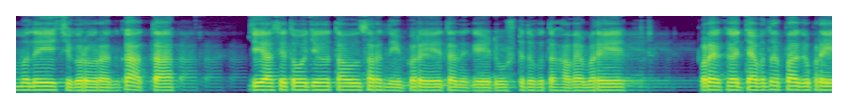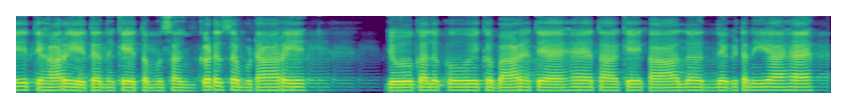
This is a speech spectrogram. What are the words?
ਮਲੇਸ਼ ਗੁਰੂ ਰਨ ਘਾਤਾ। ਜੇ ਆਸੇ ਤੋਜ ਤਉ ਸਰਨੀ ਪਰੇ, ਤਨ ਕੇ ਦੁਸ਼ਟ ਦੁਖਤ ਹਵੇ ਮਰੇ। ਪਰਖ ਜਵਨ ਪਗ ਪਰੇ, ਤਿਹਾਰੇ ਤਨ ਕੇ ਤਮ ਸੰਕਟ ਸਬਟਾਰੇ ਜੋ ਕਲ ਕੋ ਇੱਕ ਬਾਰ ਤੇ ਹੈ ਤਾਕੇ ਕਾਲ ਨਿਕਟ ਆ ਹੈ।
